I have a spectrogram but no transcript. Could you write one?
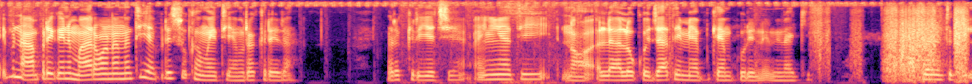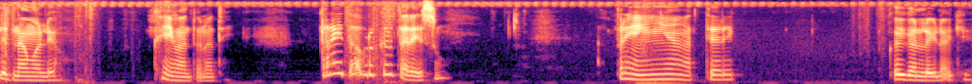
એ પણ આપણે કોઈને મારવાના નથી, આપણે શું કમાઈથી આમ રખરેલા રખરીએ છીએ. અહીંયાથી ન, એટલે આ લોકો જાતે મેપ કેમ પૂરી નહીં નાખી. આપણને તો કિલ જ ના મળ્યો. કંઈ વાંધો નથી. ટ્રાય તો આપણે કરતા રહીશું. આપણે અહીંયા અત્યારે કઈ ગન લઈ નાખીએ?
